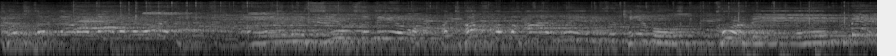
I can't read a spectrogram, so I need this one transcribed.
close takedown on that number one. And it seals the deal. A come from behind win for Campbell's Corbin Meink.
